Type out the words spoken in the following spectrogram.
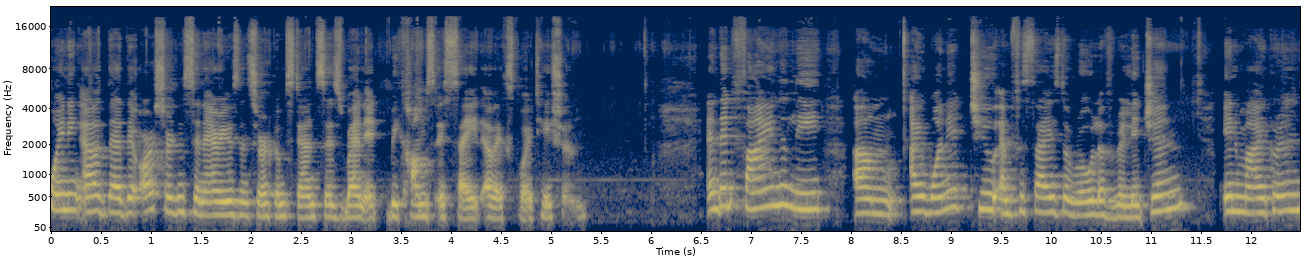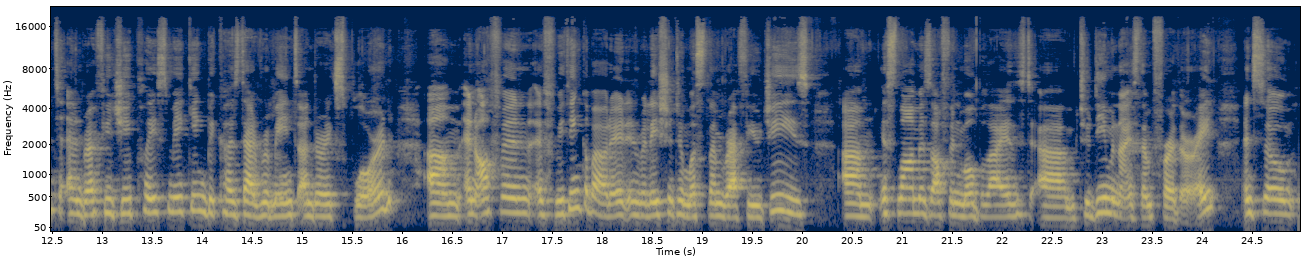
pointing out that there are certain scenarios and circumstances when it becomes a site of exploitation. And then finally, um, I wanted to emphasize the role of religion in migrant and refugee placemaking because that remains underexplored. Um, and often, if we think about it in relation to Muslim refugees, um, Islam is often mobilized um, to demonize them further, right? And so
